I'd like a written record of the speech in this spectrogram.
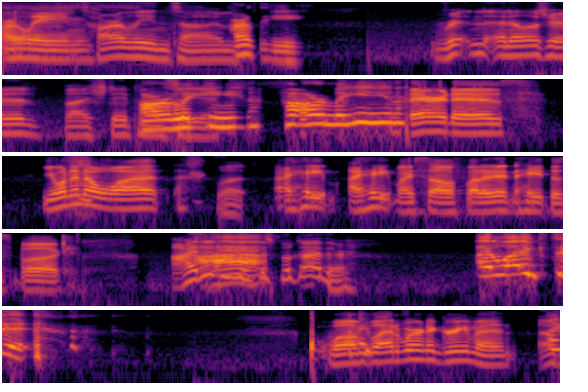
Harleen. It's Harleen time. Harley, Written and illustrated by Stjepan Šejić. Harleen, Harleen. There it is. You want to know what? What? I hate I hate myself, but I didn't hate this book. I didn't Ah. like this book either. I liked it. Well, I'm glad we're in agreement. Okay. I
